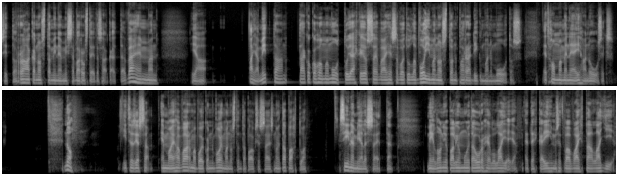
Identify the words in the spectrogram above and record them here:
Sitten on raaka nostaminen, missä varusteita saa käyttää vähemmän ja ajan mittaan tämä koko homma muuttuu ja ehkä jossain vaiheessa voi tulla voimanoston paradigman muutos. Että homma menee ihan uusiksi. No, itse asiassa en mä ole ihan varma, voiko voimanoston tapauksessa edes noin tapahtua. Siinä mielessä, että meillä on jo paljon muita urheilulajeja, että ehkä ihmiset vaan vaihtaa lajia.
